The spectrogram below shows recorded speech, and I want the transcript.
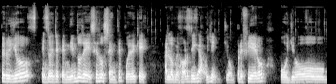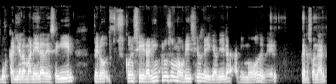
Pero yo, entonces, dependiendo de ese docente, puede que a lo mejor diga, oye, yo prefiero o yo buscaría la manera de seguir, pero consideraría incluso Mauricio y Gabriela, a mi modo de ver personal,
